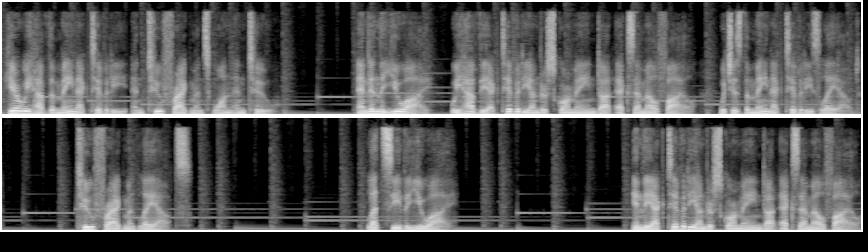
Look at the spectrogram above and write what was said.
Here we have the main activity and two fragments 1 and 2. And in the UI, we have the activity underscore main.xml file, which is the main activities layout. Two fragment layouts. Let's see the UI. In the activity underscore main.xml file,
